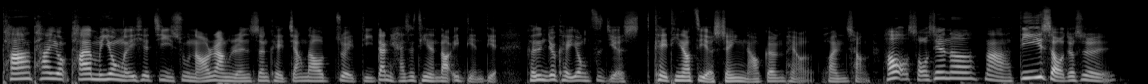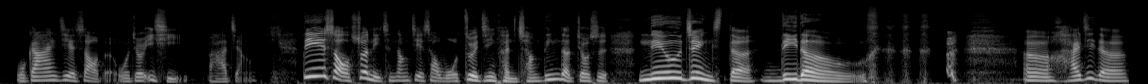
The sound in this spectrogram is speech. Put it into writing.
他他用他们用了一些技术，然后让人声可以降到最低，但你还是听得到一点点。可是你就可以用自己的，可以听到自己的声音，然后跟朋友欢唱。好，首先呢，那第一首就是我刚刚介绍的，我就一起把它讲了。第一首顺理成章介绍，我最近很常听的就是 New Jeans 的 Dido。嗯、呃，还记得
